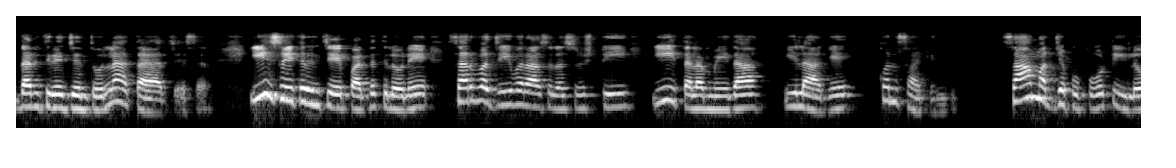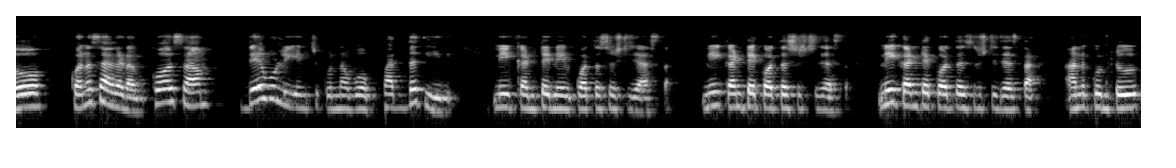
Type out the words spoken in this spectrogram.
దాన్ని తినే జంతువుల్ని తయారు చేశారు. ఈ స్వీకరించే పద్ధతిలోనే సర్వ జీవరాశుల సృష్టి ఈ తలం మీద ఇలాగే కొనసాగింది. సామర్థ్యపు పోటీలో కొనసాగడం కోసం దేవుళ్ళు ఎంచుకున్న ఓ పద్ధతి ఇది. నీకంటే నేను కొత్త సృష్టి చేస్తా. నీకంటే కొత్త సృష్టి చేస్తా. నీకంటే కొత్త సృష్టి చేస్తా అనుకుంటూ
